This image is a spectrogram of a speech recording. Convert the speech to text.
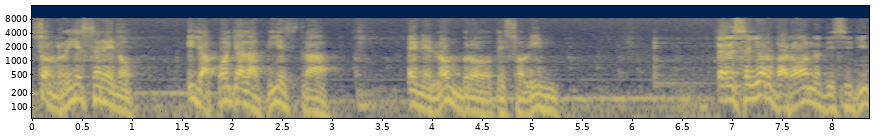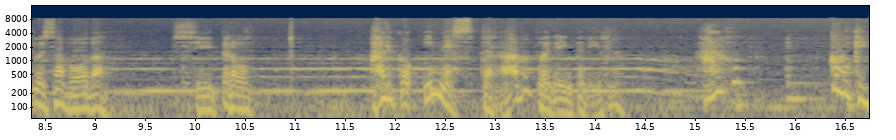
sonríe sereno y apoya la diestra en el hombro de Solín. El señor varón ha decidido esa boda. Sí, pero algo inesperado puede impedirla. ¿Algo? ¿Cómo que?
